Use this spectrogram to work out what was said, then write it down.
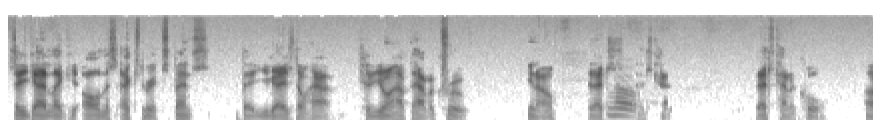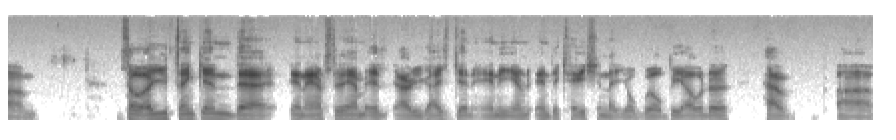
so you got like all this extra expense that you guys don't have because you don't have to have a crew. You know, that's no. that's kind of, that's kind of cool. Um, so are you thinking that in Amsterdam, is, are you guys getting any in, indication that you will be able to have uh,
